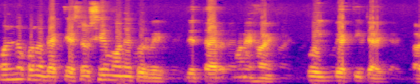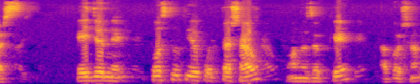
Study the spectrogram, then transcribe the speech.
অন্য কোনো ব্যক্তি আসলে সে মনে করবে যে তার মনে হয় ওই ব্যক্তিটাই আসছে। এই জন্য প্রস্তুতি ও প্রত্যাশাও মনোযোগকে আকর্ষণ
